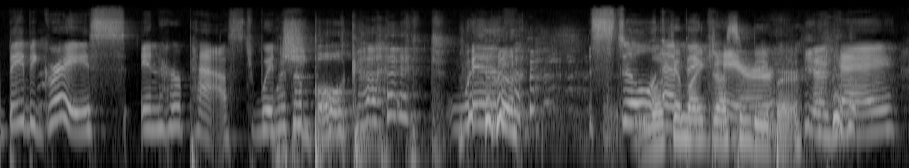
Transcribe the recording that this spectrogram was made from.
baby Grace in her past, which with a bowl cut. with still Looking epic like Justin hair, Bieber. Okay.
